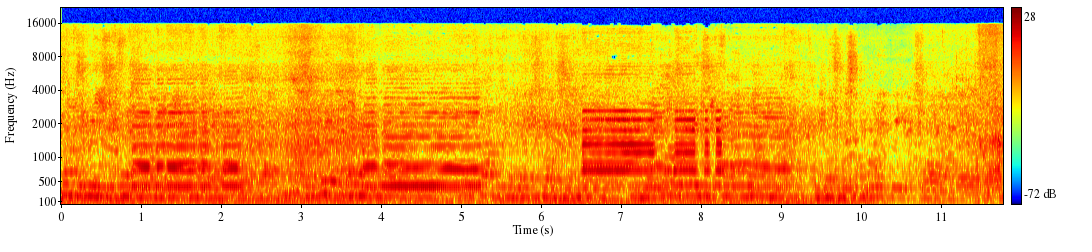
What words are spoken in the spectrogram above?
country music festival on the back of it as well. So the big American Over Club, please welcome to the race course in the If you're a country music fan, let me know because there's some great deals going on there as well.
